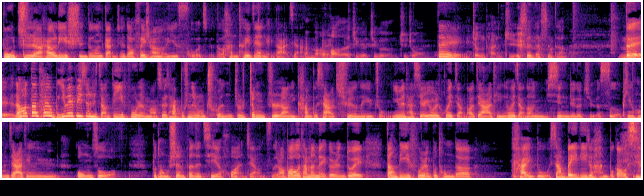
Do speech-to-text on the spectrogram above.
布置啊，还有历史，你都能感觉到非常有意思，我觉得很推荐给大家。蛮好的，这个这个这种对政坛剧，是的，是的。对，然后但他又因为毕竟是讲第一夫人嘛，所以他不是那种纯就是政治让你看不下去的那一种，因为他其实又会讲到家庭，又会讲到女性这个角色，平衡家庭与工作不同身份的切换这样子，然后包括他们每个人对当第一夫人不同的态度，像贝蒂就很不高兴，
